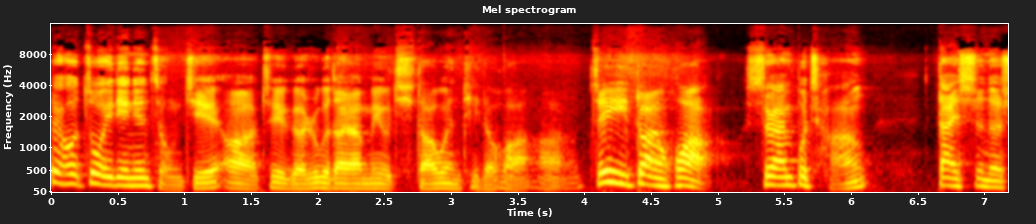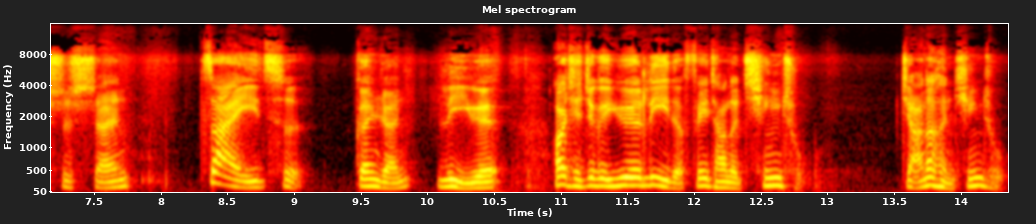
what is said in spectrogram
最后做一点点总结啊，这个如果大家没有其他问题的话啊，这一段话虽然不长，但是呢是神再一次跟人立约，而且这个约立的非常的清楚，讲得很清楚。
